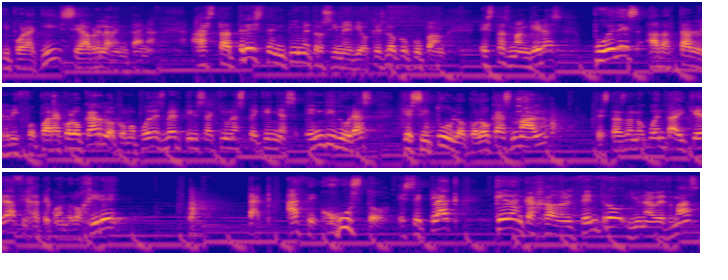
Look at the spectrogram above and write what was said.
y por aquí se abre la ventana hasta 3 centímetros y medio, que es lo que ocupan estas mangueras, puedes adaptar el grifo. Para colocarlo, como puedes ver, tienes aquí unas pequeñas hendiduras que si tú lo colocas mal, te estás dando cuenta, ahí queda, fíjate, cuando lo gire, tac, hace justo ese clac queda encajado en el centro y una vez más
